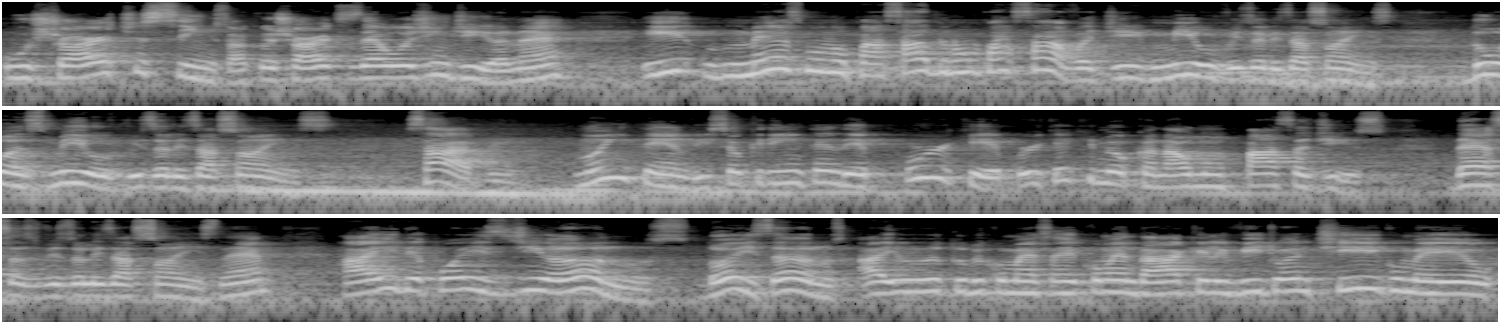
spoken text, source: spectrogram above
O short sim, só que o shorts é hoje em dia, né? E mesmo no passado não passava de mil visualizações, duas mil visualizações, sabe? Não entendo, isso eu queria entender. Por quê? Por que, que meu canal não passa disso? Dessas visualizações, né? Aí depois de anos, dois anos, aí o YouTube começa a recomendar aquele vídeo antigo meu,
